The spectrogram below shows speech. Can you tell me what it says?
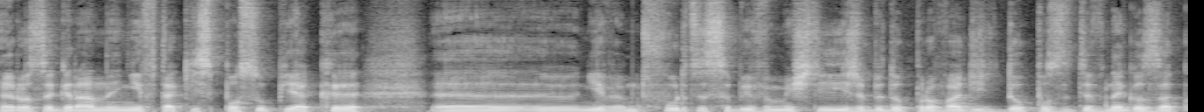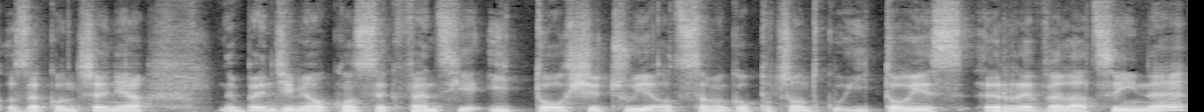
rozegrany nie w taki sposób, jak e, nie wiem, twórcy sobie wymyślili, żeby doprowadzić do pozytywnego zakończenia, będzie miał konsekwencje i to się czuje od samego początku i to jest rewelacyjne,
